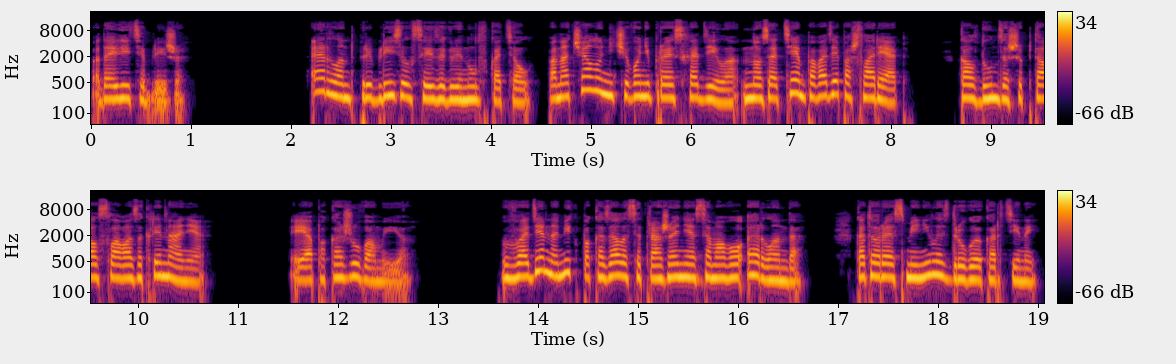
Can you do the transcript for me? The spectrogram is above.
«Подойдите ближе», Эрланд приблизился и заглянул в котел. Поначалу ничего не происходило, но затем по воде пошла рябь. Колдун зашептал слова заклинания. «Я покажу вам ее». В воде на миг показалось отражение самого Эрланда, которое сменилось другой картиной.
